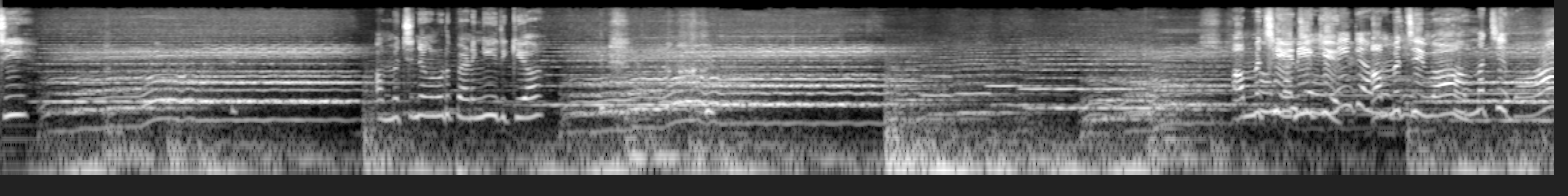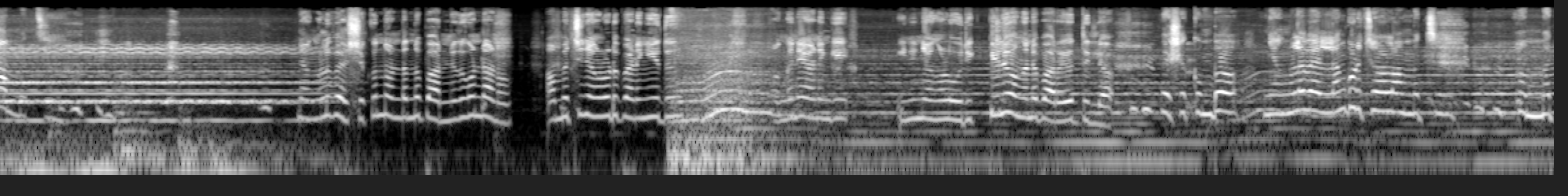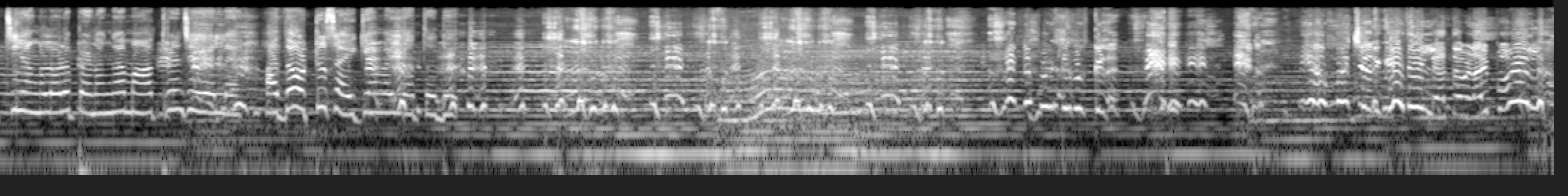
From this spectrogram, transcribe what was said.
അമ്മച്ചി. അമ്മച്ചി ഞങ്ങളോട് പിണങ്ങിയിരിക്കുക അമ്മച്ചി എണീക്ക്. അമ്മച്ചി വാ. അമ്മച്ചി വാ അമ്മച്ചി. വിശക്കുന്നുണ്ടെന്ന് പറഞ്ഞതുകൊണ്ടാണോ അമ്മച്ചി ഞങ്ങളോട് പിണങ്ങിയത്? അങ്ങനെയാണെങ്കിൽ ഇനി ഞങ്ങൾ ഒരിക്കലും അങ്ങനെ പറയത്തില്ല. വിശക്കുമ്പോ ഞങ്ങൾ വെള്ളം കുടിച്ചോളാം അമ്മച്ചി. അമ്മച്ചി ഞങ്ങളോട് പിണങ്ങാൻ മാത്രം ചെയ്യല്ലേ? അത് ഒട്ടും സഹിക്കാൻ വയ്യാത്തത്. എന്റെ പൊന്നുമക്കൾ ഈ അമ്മ ചെറുകേതയില്ലാത്തവളായി പോയല്ലോ.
